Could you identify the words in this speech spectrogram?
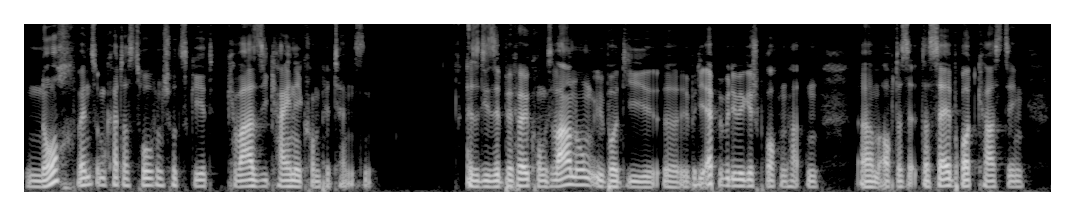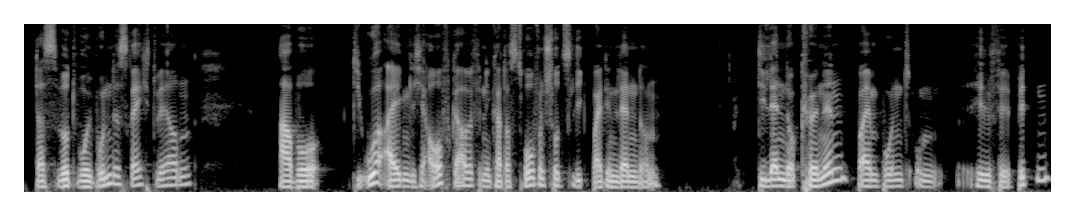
noch, wenn es um Katastrophenschutz geht, quasi keine Kompetenzen. Also diese Bevölkerungswarnung über die, äh, über die App, über die wir gesprochen hatten, ähm, auch das, das Cell-Broadcasting, das wird wohl Bundesrecht werden. Aber die ureigentliche Aufgabe für den Katastrophenschutz liegt bei den Ländern. Die Länder können beim Bund um Hilfe bitten.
